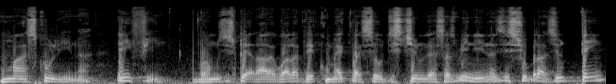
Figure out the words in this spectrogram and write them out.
masculina. Enfim, Vamos esperar agora ver como é que vai ser o destino dessas meninas e se o Brasil tem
